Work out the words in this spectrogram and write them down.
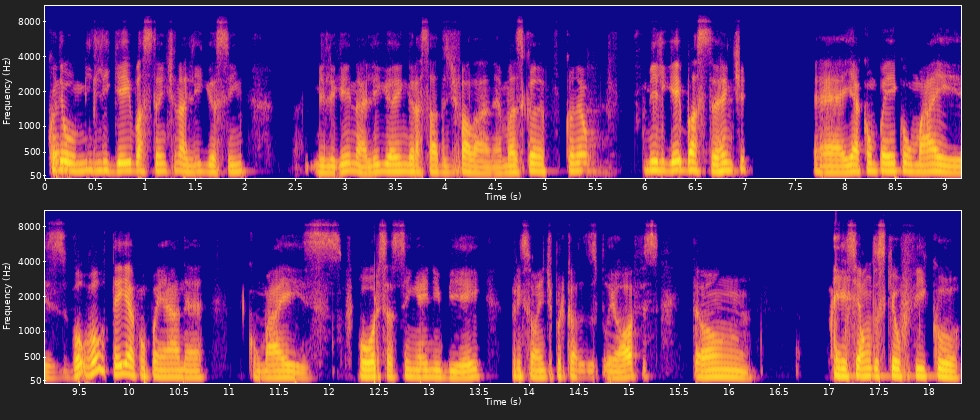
quando eu me liguei bastante na liga, assim. Me liguei na liga, é engraçado de falar, né? Mas quando, quando eu me liguei bastante é, e acompanhei com mais. Voltei a acompanhar, né? Com mais força, assim, a NBA, principalmente por causa dos playoffs. Então, esse é um dos que eu fico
